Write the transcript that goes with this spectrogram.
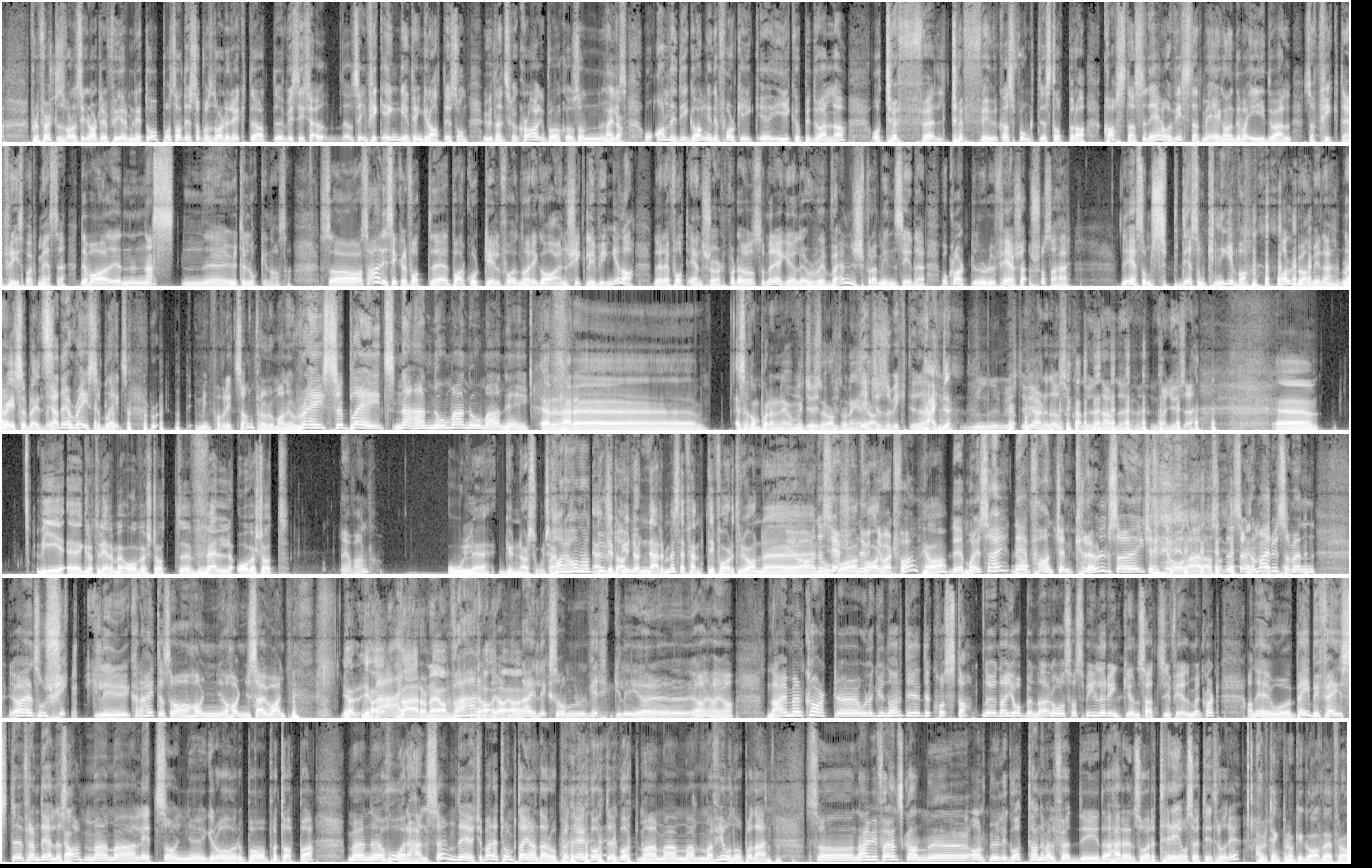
for det første så var det sikkert artig å fyre meg litt opp, og så hadde jeg såpass dårlig rykte at eh, hvis jeg ikke Altså, jeg fikk ingenting gratis sånn, uten at jeg skal klage på noe sånn vis. Og alle de gangene folk gikk, eh, gikk opp i dueller, og tøffe, tøffe utgangspunktet stoppere kasta seg det, og visste at med en gang det var i duellen, så fikk de frispark med seg. Det var nesten eh, utelukkende, altså. Så, så har jeg sikkert fått et par kort til når jeg ga en skikkelig vinge, da, når jeg har fått en sjøl. For det er som regel revenge fra min side. Og klart, når du får Se se så her. Det er som, det er som kniver, albuene mine. Razorblades. Ja, det er Razorblades. Min favorittsang fra Romania. Razorblades, nano mano mane. Ja, den her uh, Jeg skal komme på den om ikke så altfor lenge. Det er ikke så viktig, det. Nei, det Men hvis du gjør det, da, så kan du nevne det. Kan du se. Eh, Vi eh, gratulerer med overstått, vel overstått, Ja vel. Ole Gunnar Solskjær. Har han hatt Ja, det begynner å nærme seg 50 far, tror han. Ja, det ser sånn ut i hvert fall. Ja. Det må jeg si. Det er faen ikke en krøll, så ikke en grå der, altså. Det ser noe mer ut som en Ja, en sånn skikkelig Hva det heter det så han, han sauene? Ja, ja, Vær- værene, ja. Værene, ja, ja, når de liksom virkelig eh, Ja, ja, ja. Nei, men klart, eh, Ole Gunnar, det, det koster, den jobben der, og så smilerynken settes i fjeset. Men klart, han er jo babyfaced eh, fremdeles, Ja. da, med, med litt sånn gråhår på, på toppa. Men uh, håret det er jo ikke bare tomta igjen der oppe. Det er godt, det er godt med, med, med, med oppå der. Så nei, vi får ønske han uh, alt mulig godt. Han er vel født i det herrens år 73, tror jeg. Har du tenkt på noen gave fra,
